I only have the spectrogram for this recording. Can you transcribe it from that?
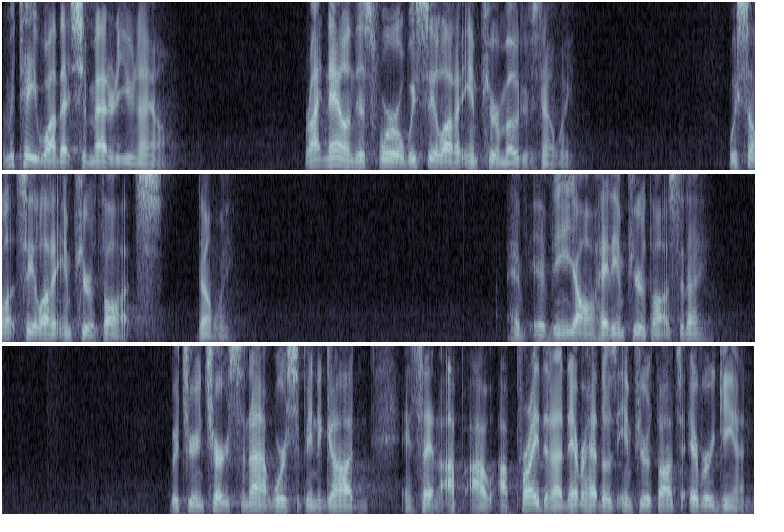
Let me tell you why that should matter to you now. Right now in this world, we see a lot of impure motives, don't we? We see a lot of impure thoughts, don't we? Have, have any of y'all had impure thoughts today? But you're in church tonight worshiping to God and saying, I, I, I pray that I never have those impure thoughts ever again.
